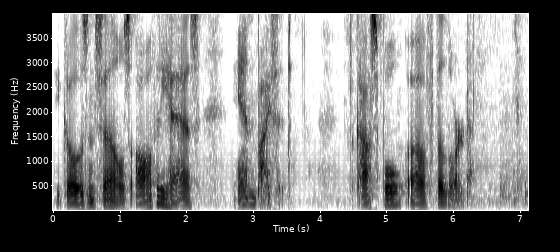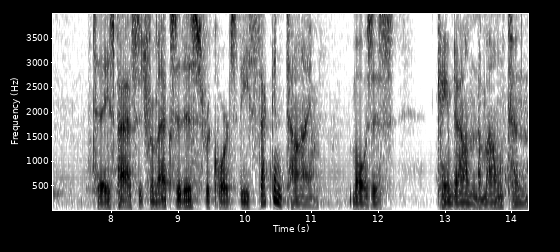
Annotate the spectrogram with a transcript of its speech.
he goes and sells all that he has and buys it. The Gospel of the Lord. Today's passage from Exodus records the second time Moses came down the mountain.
